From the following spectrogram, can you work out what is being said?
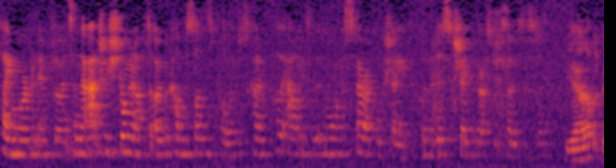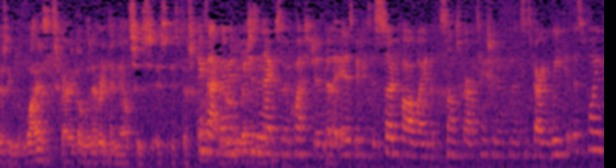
play more of an influence, and they're actually strong enough to overcome the sun's pull and just kind of pull it out into the more of a spherical shape than the disk shape of the rest of the solar system. Yeah, that was basically why is it spherical when everything else is, is, is disc? Exactly, I mean, which is an excellent question, but it is because it's so far away that the sun's gravitational influence is very weak at this point.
